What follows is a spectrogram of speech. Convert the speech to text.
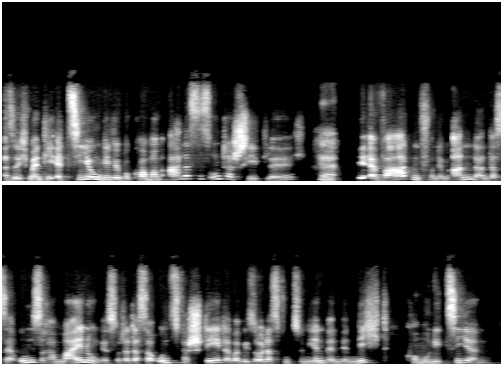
Also ich meine, die Erziehung, die wir bekommen haben, alles ist unterschiedlich. Ja. Wir erwarten von dem anderen, dass er unserer Meinung ist oder dass er uns versteht. Aber wie soll das funktionieren, wenn wir nicht kommunizieren?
